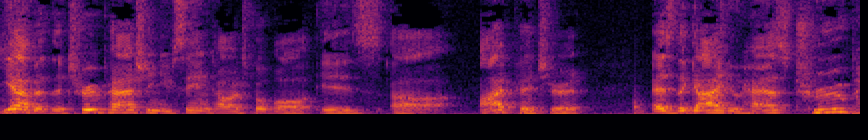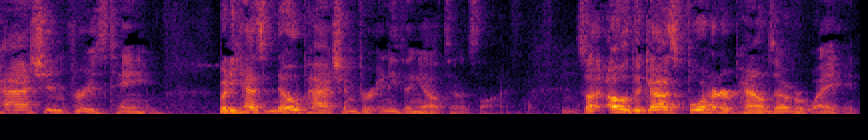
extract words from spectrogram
Yeah, but the true passion you see in college football is uh, I picture it as the guy who has true passion for his team, but he has no passion for anything else in his life. It's like, oh, the guy's 400 pounds overweight,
